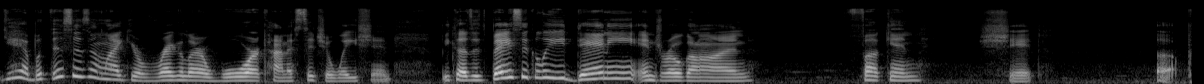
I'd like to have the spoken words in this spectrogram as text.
yeah but this isn't like your regular war kind of situation because it's basically Dany and Drogon fucking shit up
